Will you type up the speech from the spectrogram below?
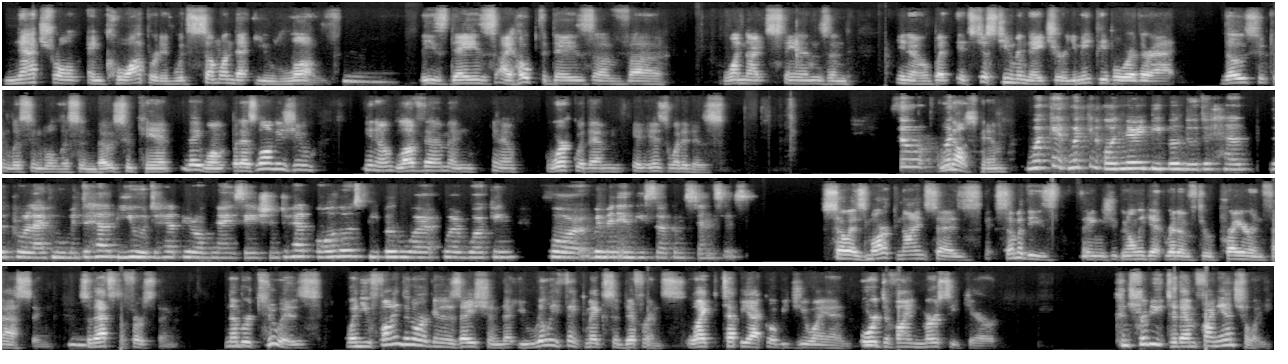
natural and cooperative with someone that you love. Mm. These days, I hope the days of uh, one night stands and, you know, but it's just human nature. You meet people where they're at. Those who can listen will listen. Those who can't, they won't. But as long as you, you know, love them and, you know, work with them, it is what it is. So What what, else, Pam? what can what can ordinary people do to help the pro-life movement, to help you, to help your organization, to help all those people who are who are working for women in these circumstances? So, as Mark 9 says, some of these things you can only get rid of through prayer and fasting. So, mm-hmm. that's the first thing. Number two is when you find an organization that you really think makes a difference, like Tepeyac OBGYN or mm-hmm. Divine Mercy Care, contribute to them financially.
